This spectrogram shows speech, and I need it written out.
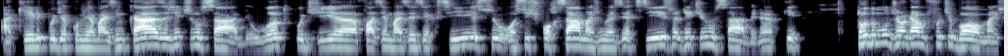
aquele podia comer mais em casa, a gente não sabe. O outro podia fazer mais exercício ou se esforçar mais no exercício, a gente não sabe, né? Porque todo mundo jogava futebol, mas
